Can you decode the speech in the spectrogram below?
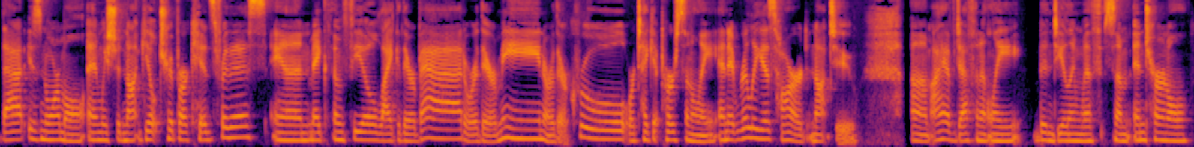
that is normal and we should not guilt trip our kids for this and make them feel like they're bad or they're mean or they're cruel or take it personally. And it really is hard not to. Um, i have definitely been dealing with some internal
